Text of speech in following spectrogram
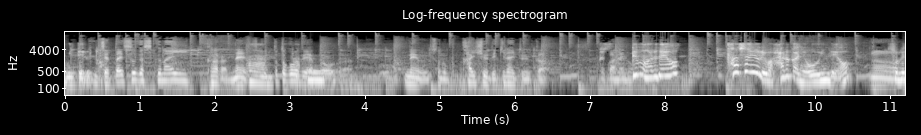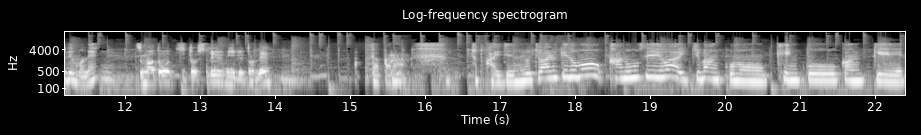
見てると。絶対数が少ないからね、ういったところでやっぱ、ねその回収できないというかお金のでもあれだよ、他社よりははるかに多いんだよ。うんそれでもね。うんスマートウォッチとして見るとね。うんだから、改善の余地はあるけども、可能性は一番この健康関係っ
